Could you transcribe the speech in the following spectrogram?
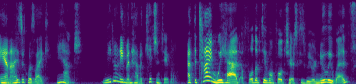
And Isaac was like, Ange, we don't even have a kitchen table. At the time, we had a fold up table and fold up chairs because we were newlyweds.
